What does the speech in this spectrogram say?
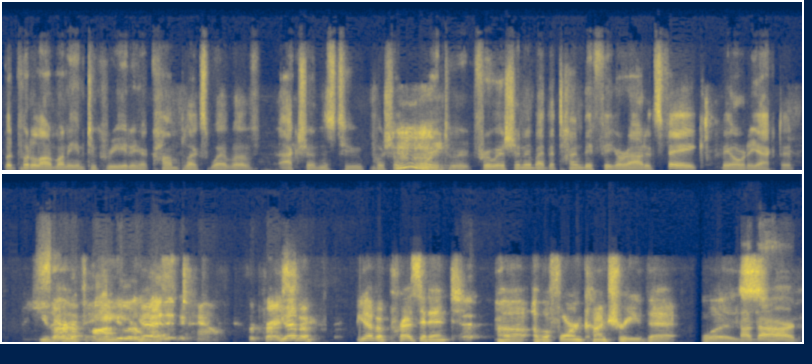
but put a lot of money into creating a complex web of actions to push a Hmm. war into fruition and by the time they figure out it's fake they already acted you Start have a popular you have- Reddit account for Christ's you have a you have a president uh, of a foreign country that was not that hard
